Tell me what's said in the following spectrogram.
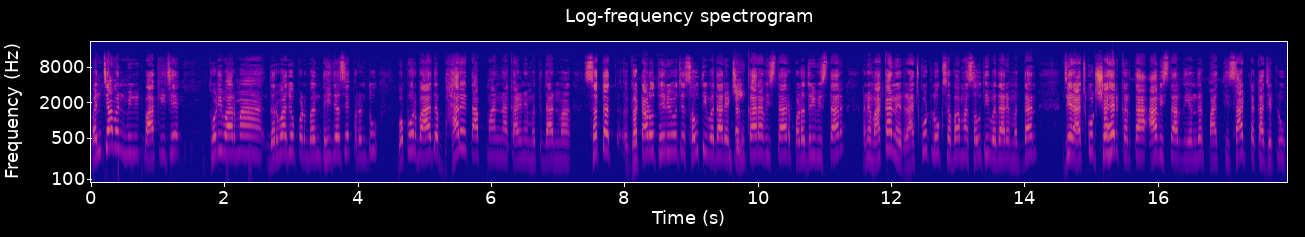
પંચાવન મિનિટ બાકી છે. થોડી વારમાં દરવાજો પણ બંધ થઈ જશે પરંતુ બપોર બાદ ભારે તાપમાનના કારણે મતદાનમાં સતત ઘટાડો થઈ રહ્યો છે. સૌથી વધારે ટંકારા વિસ્તાર પડધરી વિસ્તાર અને વાંકાનેર રાજકોટ લોકસભામાં સૌથી વધારે મતદાન જે રાજકોટ શહેર કરતા આ વિસ્તારની અંદર પાંચથી સાત ટકા જેટલું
